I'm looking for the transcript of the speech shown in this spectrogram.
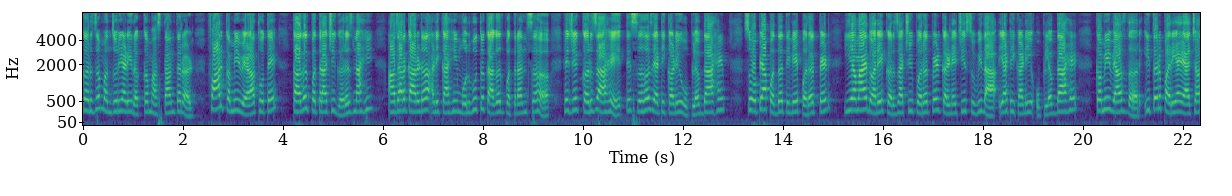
कर्ज मंजुरी आणि रक्कम हस्तांतरण फार कमी वेळात होते. कागदपत्राची गरज नाही. आधार कार्ड आणि काही मूलभूत कागदपत्रांसह हे जे कर्ज आहे ते सहज या ठिकाणी उपलब्ध आहे. सोप्या पद्धतीने परतफेड ई एम आयद्वारे कर्जाची परतफेड करण्याची सुविधा या ठिकाणी उपलब्ध आहे. कमी व्याजदर इतर पर्यायाच्या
